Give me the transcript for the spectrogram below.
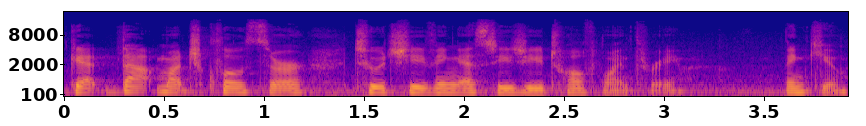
get that much closer to achieving SDG 12.3. Thank you.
